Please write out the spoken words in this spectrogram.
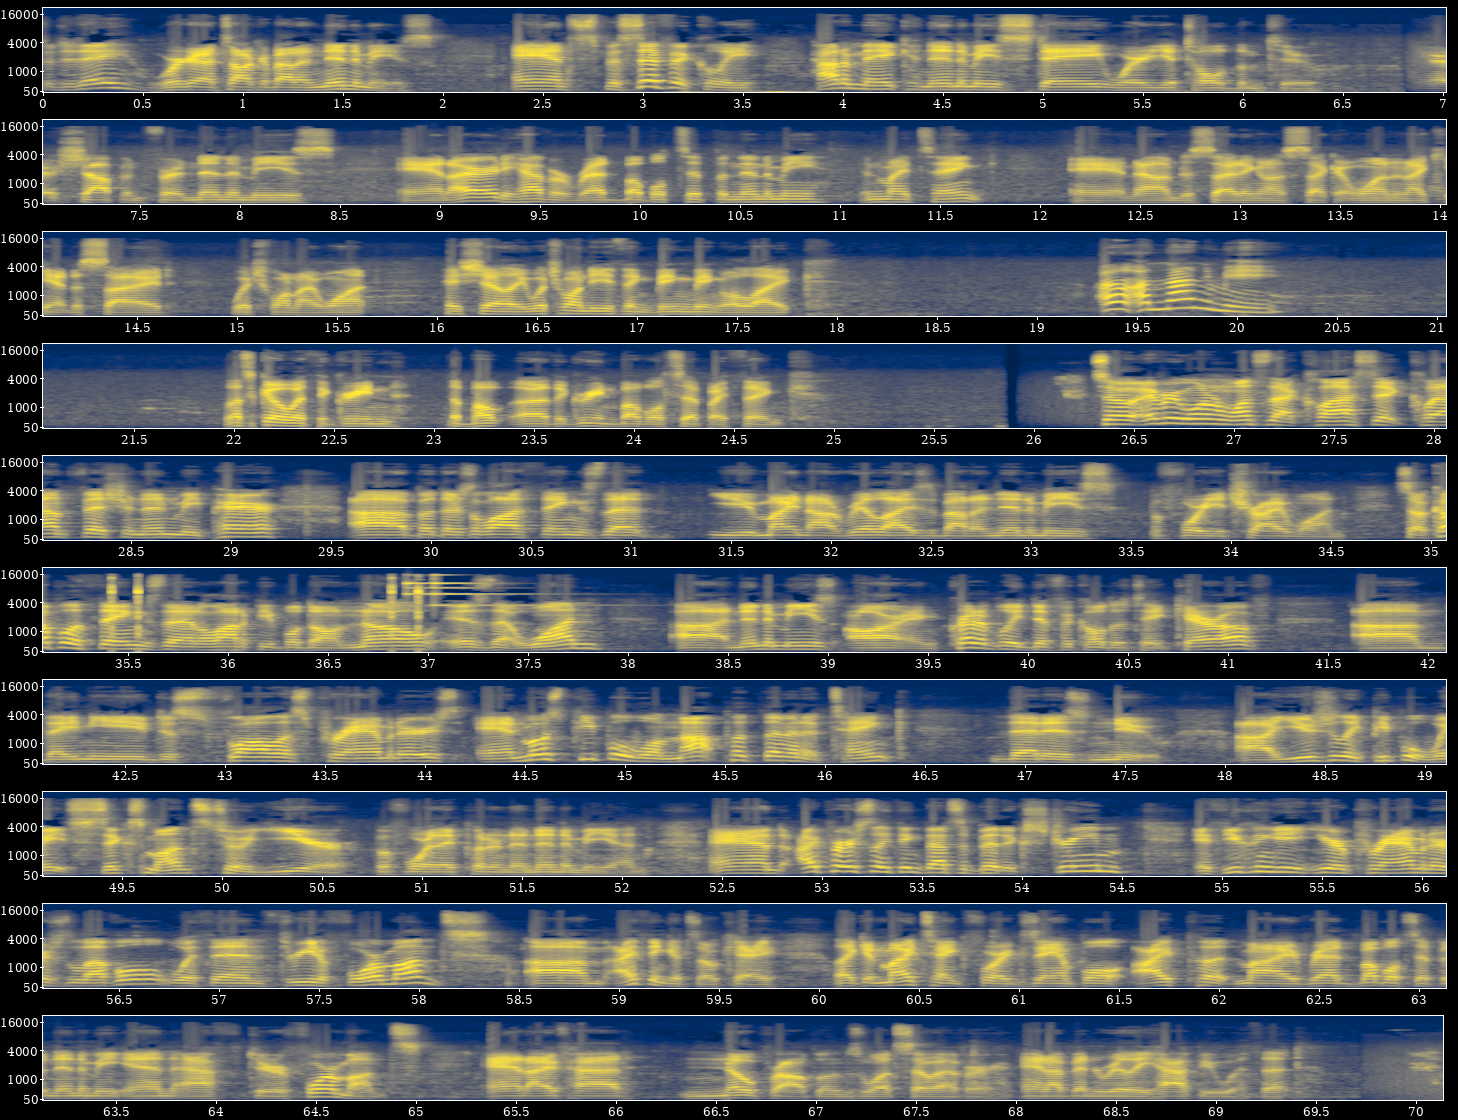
So today we're going to talk about anemones, and specifically how to make anemones stay where you told them to. We're shopping for anemones, and I already have a red bubble tip anemone in my tank, and now I'm deciding on a second one, and I can't decide which one I want. Hey Shelly, which one do you think Bing Bing will like? An anemone. Let's go with the green, the bu- uh, the green bubble tip, I think. So everyone wants that classic clownfish and anemone pair, uh, but there's a lot of things that you might not realize about anemones before you try one. So a couple of things that a lot of people don't know is that one, uh, anemones are incredibly difficult to take care of. Um, they need just flawless parameters, and most people will not put them in a tank that is new. Uh, usually people wait six months to a year before they put an anemone in. And I personally think that's a bit extreme. If you can get your parameters level within three to four months, um, I think it's okay. Like in my tank, for example, I put my red bubble tip anemone in after four months, and I've had no problems whatsoever, and I've been really happy with it.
